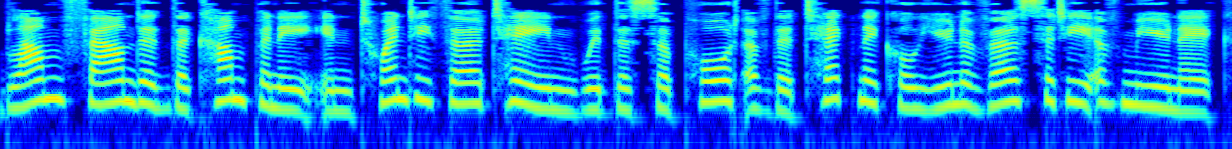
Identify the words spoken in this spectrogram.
Blum founded the company in 2013 with the support of the Technical University of Munich.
